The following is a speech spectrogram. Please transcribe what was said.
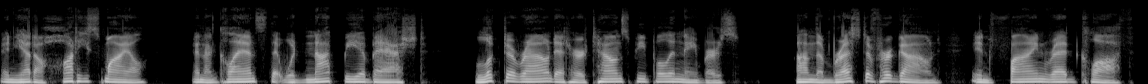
and yet a haughty smile, and a glance that would not be abashed, looked around at her townspeople and neighbors. On the breast of her gown, in fine red cloth,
